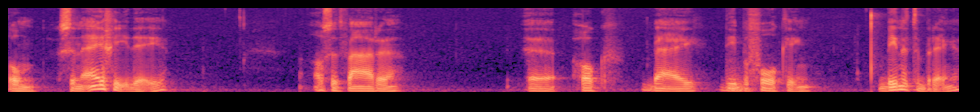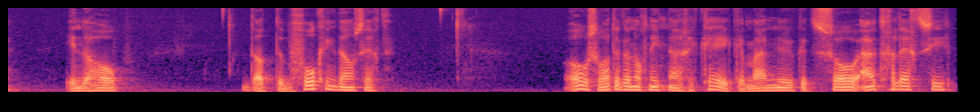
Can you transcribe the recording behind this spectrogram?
om zijn eigen ideeën, als het ware, eh, ook bij die bevolking binnen te brengen, in de hoop dat de bevolking dan zegt, oh, zo had ik er nog niet naar gekeken, maar nu ik het zo uitgelegd zie,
